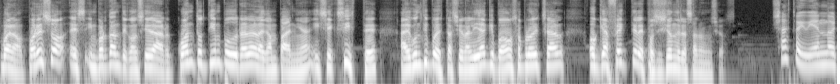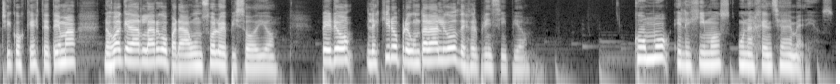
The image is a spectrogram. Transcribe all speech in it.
bueno, por eso es importante considerar cuánto tiempo durará la campaña y si existe algún tipo de estacionalidad que podamos aprovechar o que afecte la exposición de los anuncios. Ya estoy viendo, chicos, que este tema nos va a quedar largo para un solo episodio. Pero les quiero preguntar algo desde el principio. ¿Cómo elegimos una agencia de medios?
